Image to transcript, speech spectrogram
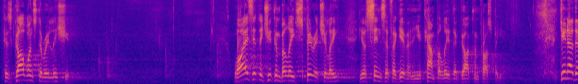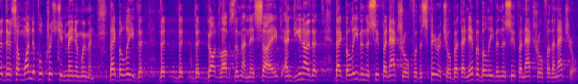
because God wants to release you. Why is it that you can believe spiritually your sins are forgiven and you can't believe that God can prosper you? Do you know that there's some wonderful Christian men and women? They believe that, that, that, that God loves them and they're saved. And do you know that they believe in the supernatural for the spiritual, but they never believe in the supernatural for the natural?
